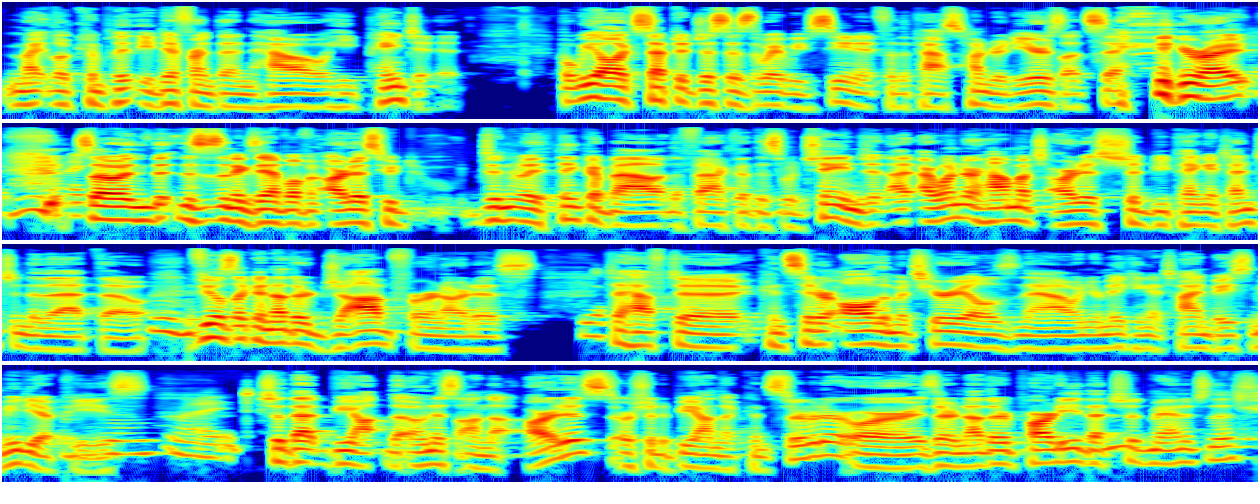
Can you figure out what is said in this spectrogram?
might look completely different than how he painted it but we all accept it just as the way we've seen it for the past hundred years, let's say, right? right? So th- this is an example of an artist who d- didn't really think about the fact that this would change. And I, I wonder how much artists should be paying attention to that, though. Mm-hmm. It feels like another job for an artist yeah. to have to consider all the materials now when you're making a time-based media mm-hmm. piece. Mm-hmm. Right. Should that be the onus on the artist, or should it be on the conservator, or is there another party that mm-hmm. should manage this?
